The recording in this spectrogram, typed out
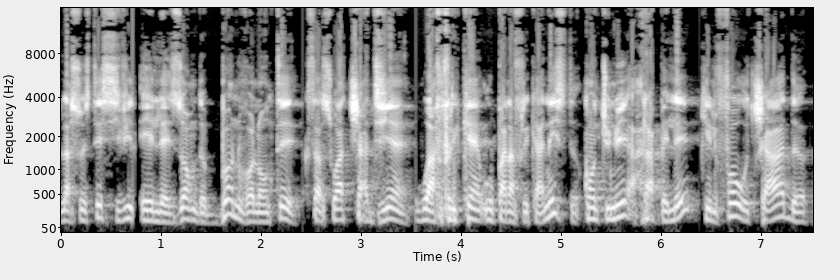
la société civile et les hommes de bonne volonté, que ce soit tchadiens ou africains ou panafricanistes, continuent à rappeler qu'il faut au Tchad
